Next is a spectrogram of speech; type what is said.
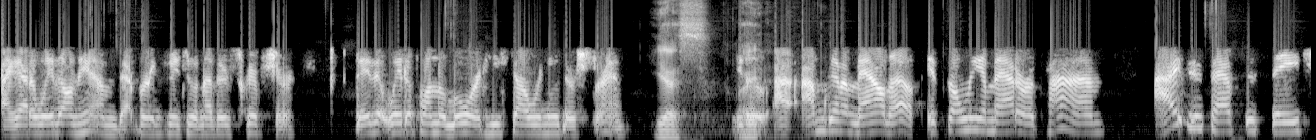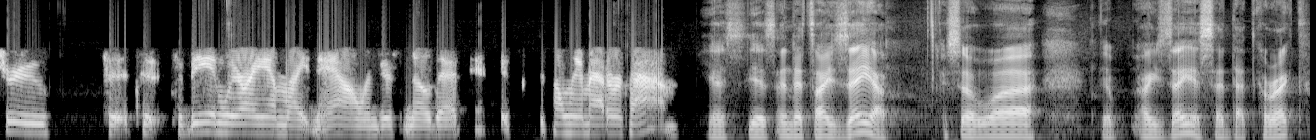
I got to wait on him. That brings me to another scripture. They that wait upon the Lord, he shall renew their strength. Yes. You know, I, I'm going to mount up. It's only a matter of time. I just have to stay true to, to, to being where I am right now and just know that it's, it's only a matter of time. Yes, yes. And that's Isaiah. So uh, Isaiah said that, correct?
